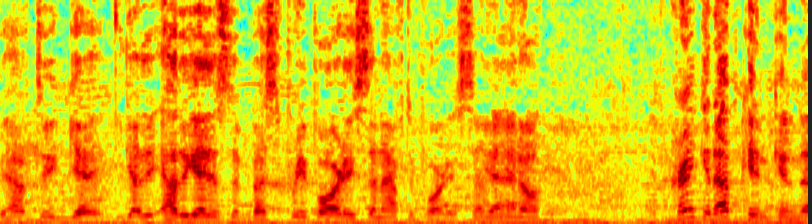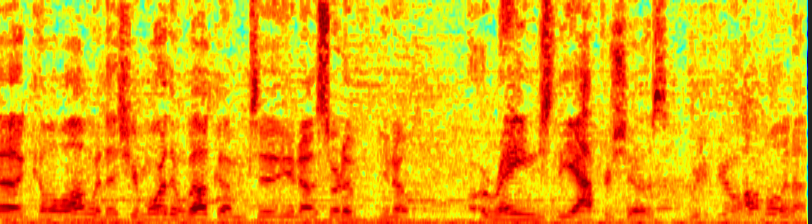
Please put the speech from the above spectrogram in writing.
We, we have to get, you got to, how to get us the best pre-parties and after parties, and Yeah. you know, If Crank it up can can uh, come along with us. You're more than welcome to you know sort of you know arrange the after shows. We feel humble. Why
